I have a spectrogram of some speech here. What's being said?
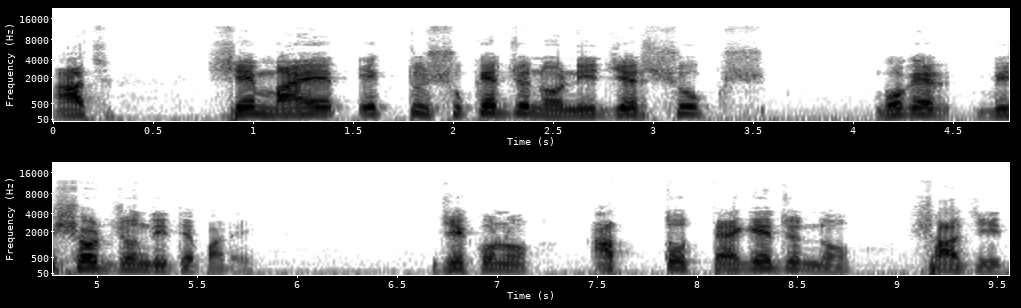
আজ সে মায়ের একটু সুখের জন্য নিজের সুখ ভোগের বিসর্জন দিতে পারে। যে কোনো আত্মত্যাগের জন্য সাজিদ,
